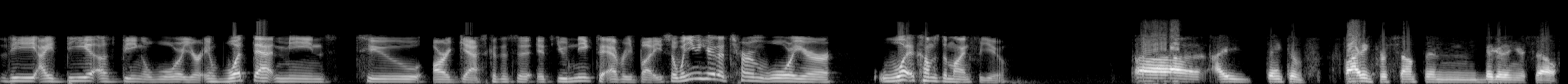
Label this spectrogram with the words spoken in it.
the idea of being a warrior and what that means to our guests because it's a, it's unique to everybody. So when you hear the term warrior, what comes to mind for you? Uh, I think of fighting for something bigger than yourself.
